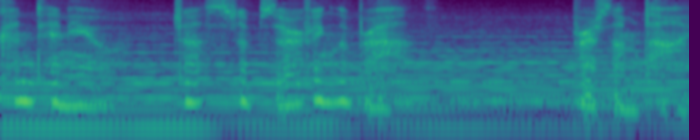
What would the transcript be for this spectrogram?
Continue just observing the breath for some time.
